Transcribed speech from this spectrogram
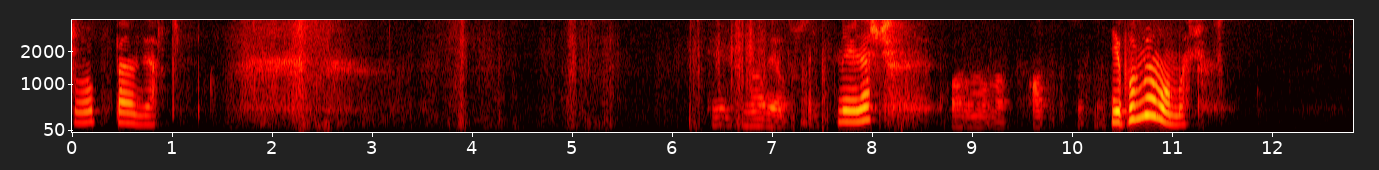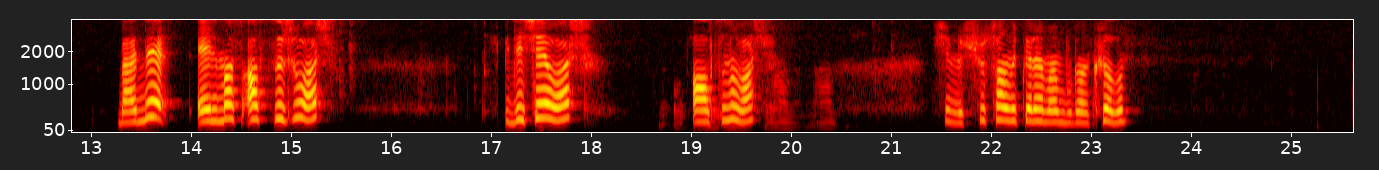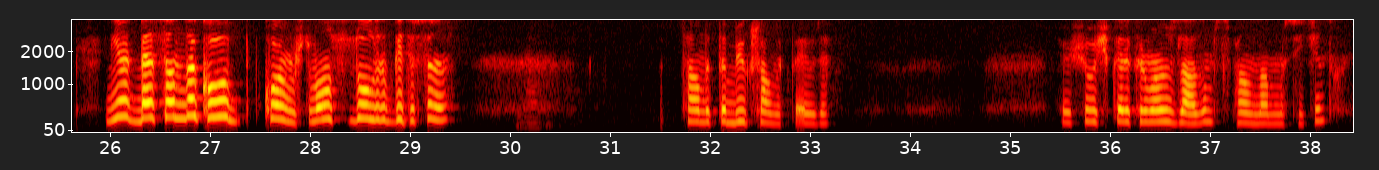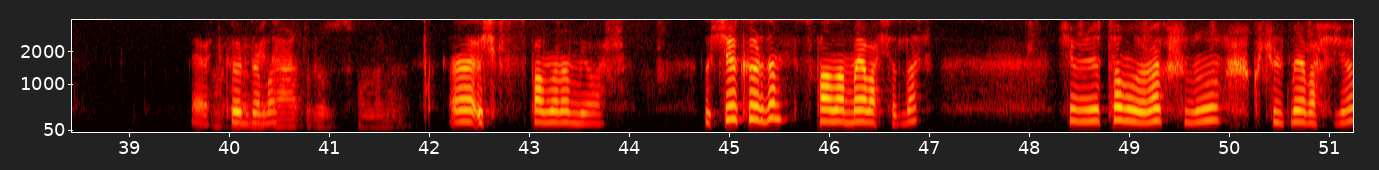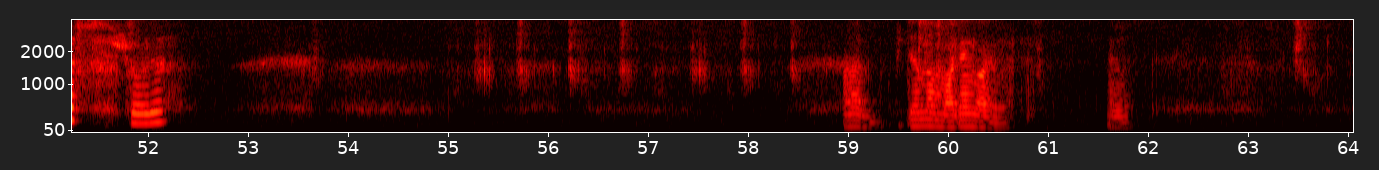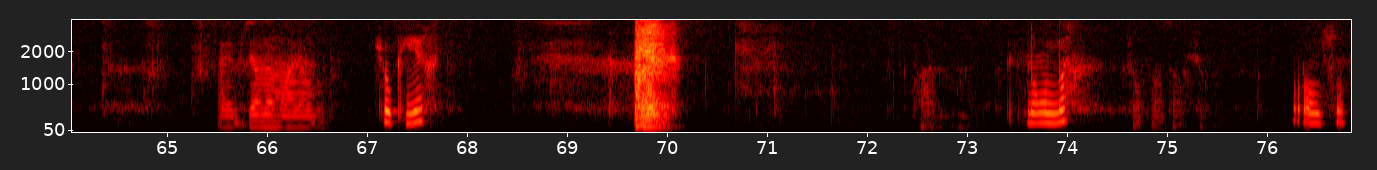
Hop ben de yattım. Şunlar. Yapılmıyor mu onlar? Bende elmas az zırhı var. Bir de şey var. Altını var. Şimdi şu sandıkları hemen buradan kıralım. Niye ben sandığa kova koymuştum. Onu su doldurup getirsene. Sandıkta büyük sandıkta evde. Şimdi şu ışıkları kırmamız lazım spamlanması için. Evet kırdım. Aa, ışık spamlanamıyorlar. Işığı kırdım. Spamlanmaya başladılar. Şimdi tam olarak şunu küçültmeye başlayacağız. Şöyle. Abi bir tane maden galiba. Evet. Evet bir tane maden buldum. Çok iyi. Ne oldu? Çok fazla çok. Olsun.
